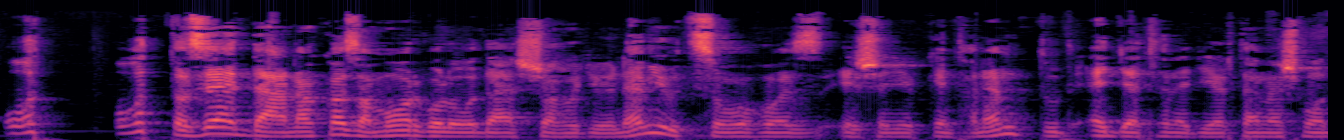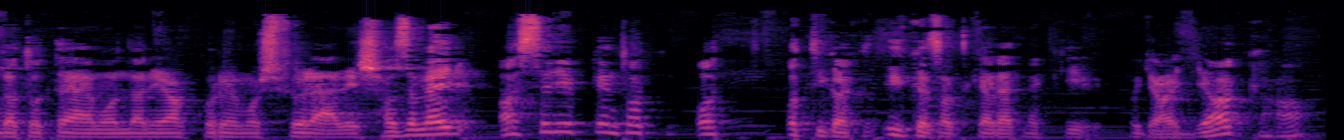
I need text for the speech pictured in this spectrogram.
ott, ott az Eddának az a morgolódása, hogy ő nem jut szóhoz, és egyébként, ha nem tud egyetlen egy értelmes mondatot elmondani, akkor ő most föláll és hazamegy, azt egyébként ott, ott, ott igaz, igazat kellett neki, hogy adjak, Aha.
